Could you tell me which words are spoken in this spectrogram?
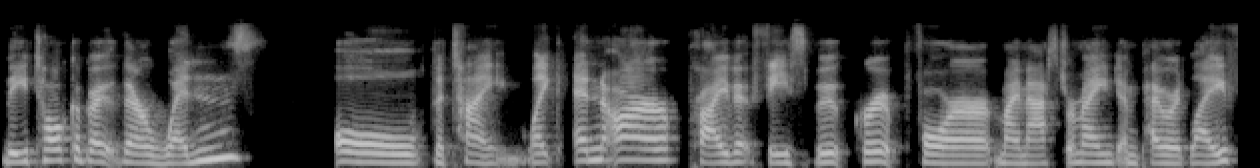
They talk about their wins all the time. Like in our private Facebook group for my mastermind Empowered Life,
